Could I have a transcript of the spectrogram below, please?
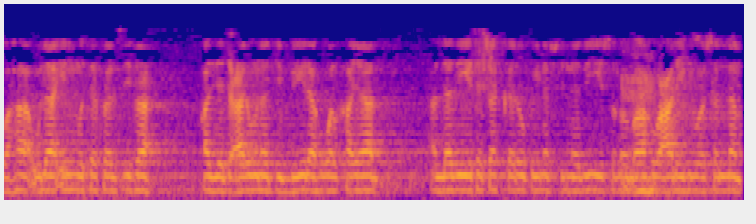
وهؤلاء المتفلسفة قد يجعلون جبريل هو الخيال الذي يتشكل في نفس النبي صلى الله عليه وسلم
